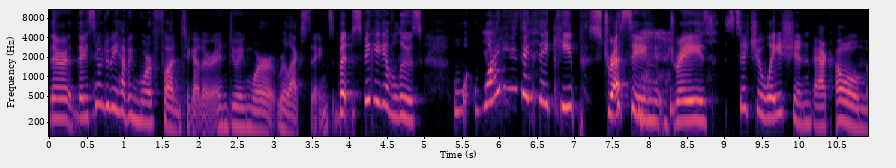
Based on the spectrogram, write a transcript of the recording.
They're they seem to be having more fun together and doing more relaxed things. But speaking of loose, why do you think they keep stressing Dre's situation back home?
